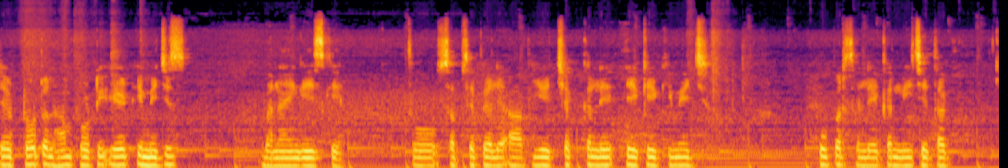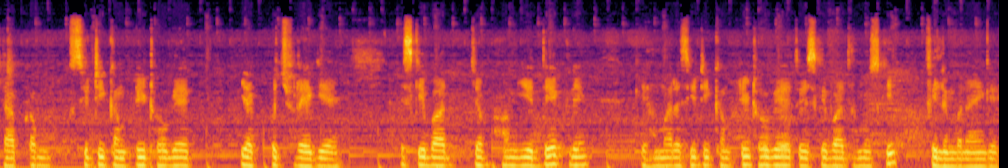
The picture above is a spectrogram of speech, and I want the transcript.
टोटल हम 48 इमेजेस बनाएँगे इसके। तो सबसे पहले आप ये चेक कर ले एक एक इमेज ऊपर से लेकर नीचे तक कि आपका सिटी कंप्लीट हो गया या कुछ रह गया है इसके बाद जब हम ये देख लें कि हमारा सिटी कंप्लीट हो गया है तो इसके बाद हम उसकी फ़िल्म बनाएँगे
